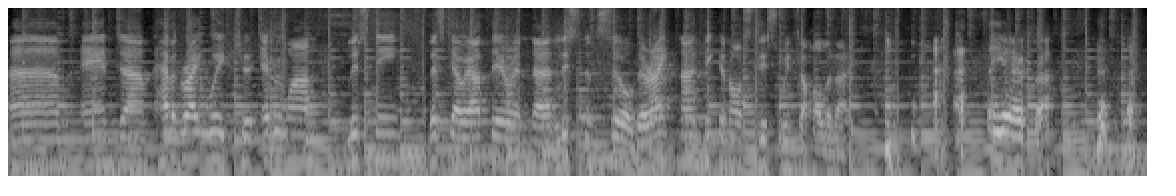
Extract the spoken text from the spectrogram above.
Um, and um, have a great week to everyone listening. Let's go out there and uh, listen and sell. There ain't no Mykonos this winter holiday. See you.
